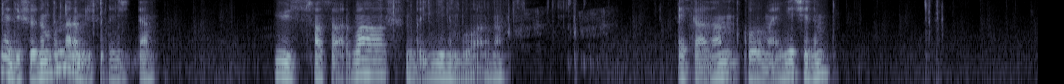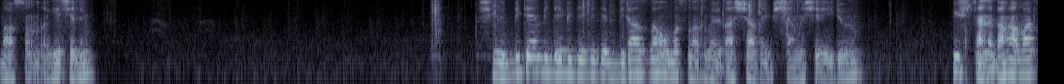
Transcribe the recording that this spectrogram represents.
Ne düşürdün? Bunları mı düşürdün cidden? 100 hasar var. Şunu da yiyelim bu arada. Tekrardan korumaya geçelim. Daha geçelim. Şimdi bir de bir de bir de bir de biraz daha olması lazım. Evet aşağıdaymış. Yanlış yere gidiyorum. 3 tane daha var.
